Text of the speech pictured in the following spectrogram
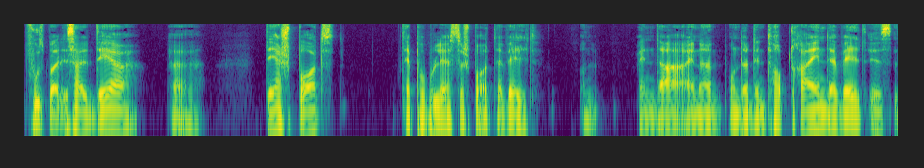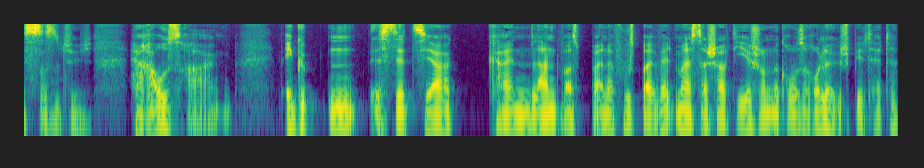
Fußball ist halt der, äh, der Sport, der populärste Sport der Welt. Und wenn da einer unter den Top 3 der Welt ist, ist das natürlich herausragend. Ägypten ist jetzt ja kein Land, was bei einer Fußball-Weltmeisterschaft je schon eine große Rolle gespielt hätte.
